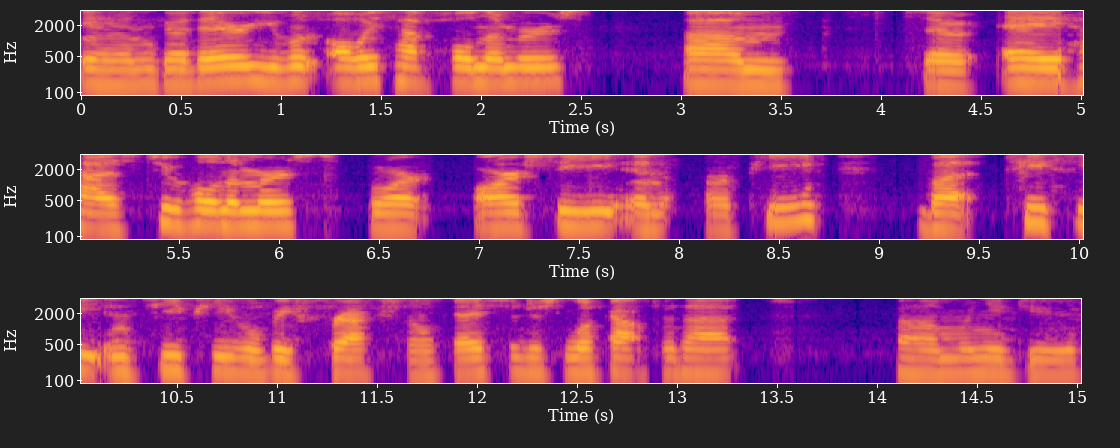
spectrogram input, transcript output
and go there. You won't always have whole numbers. Um, so A has two whole numbers for RC and RP, but TC and TP will be fractional, okay? So just look out for that um, when you do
